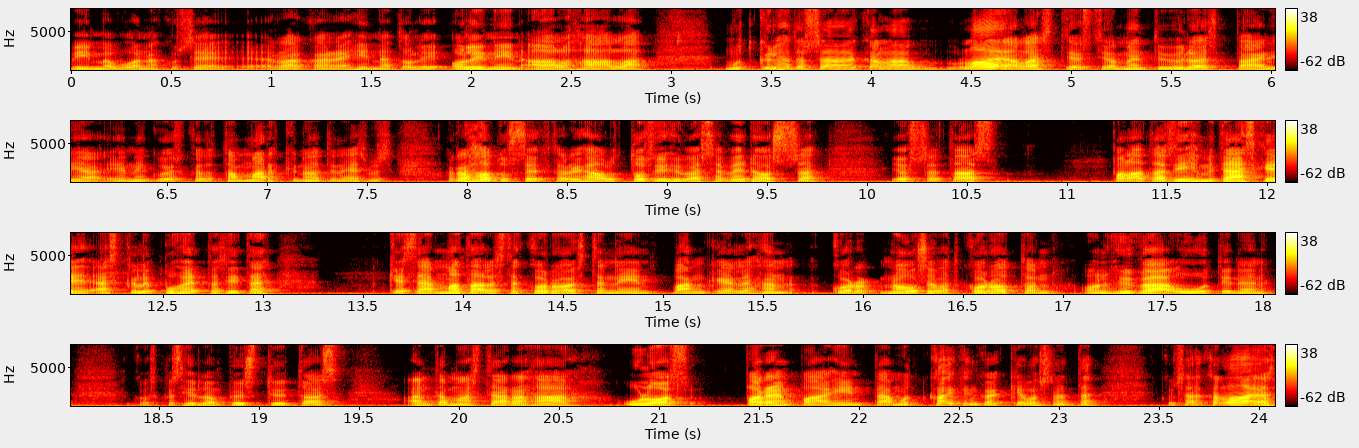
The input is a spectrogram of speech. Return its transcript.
viime vuonna, kun se raaka hinnat oli, oli niin alhaalla. Mutta kyllähän tuossa aika laaja-alaisesti on menty ylöspäin, ja, ja niin kuin jos katsotaan markkinoita, niin esimerkiksi rahoitussektori on ollut tosi hyvässä vedossa, jossa taas palataan siihen, mitä äsken, äsken oli puhetta siitä kesän matalista koroista, niin pankeillehan kor- nousevat korot on, on hyvä uutinen, koska silloin pystyy taas antamaan sitä rahaa ulos parempaa hintaa. Mutta kaiken kaikkiaan voisi sanoa, että kyllä se aika laaja,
